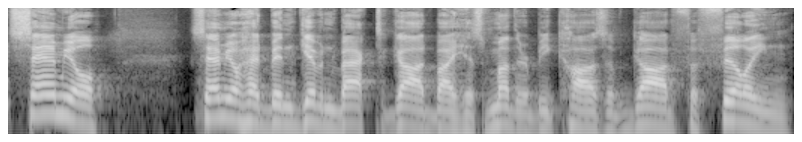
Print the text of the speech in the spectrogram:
Samuel, Samuel had been given back to God by his mother because of God fulfilling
